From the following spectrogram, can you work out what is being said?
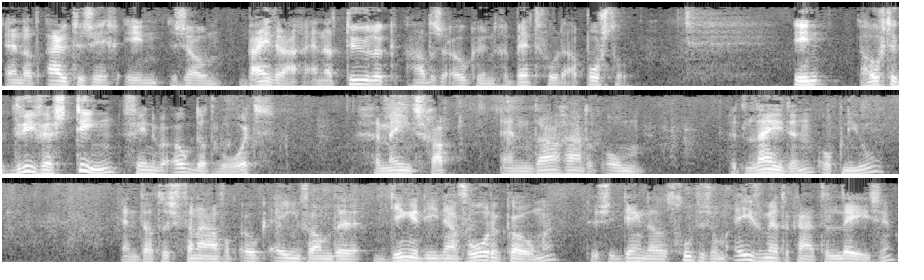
En dat uitte zich in zo'n bijdrage. En natuurlijk hadden ze ook hun gebed voor de apostel. In hoofdstuk 3, vers 10 vinden we ook dat woord gemeenschap. En daar gaat het om het lijden opnieuw. En dat is vanavond ook een van de dingen die naar voren komen. Dus ik denk dat het goed is om even met elkaar te lezen.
